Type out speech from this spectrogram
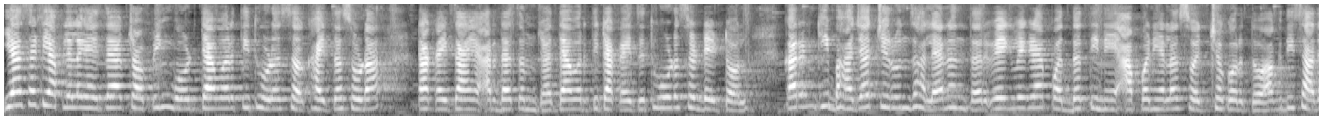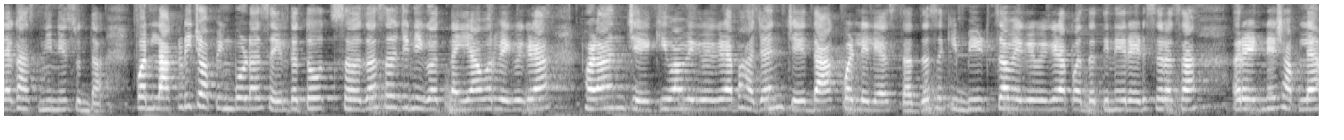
यासाठी आपल्याला घ्यायचा आहे चॉपिंग बोर्ड त्यावरती थोडंसं खायचा सोडा टाकायचा आहे अर्धा चमचा. त्यावरती टाकायचं थोडंसं डेटॉल. कारण की भाज्या चिरून झाल्यानंतर वेगवेगळ्या पद्धतीने आपण याला स्वच्छ करतो. अगदी साध्या घासणीने सुद्धा. पण लाकडी चॉपिंग बोर्ड असेल तर तो सहजासहजी निघत नाही. यावर वेगवेगळ्या फळांचे किंवा वेगवेगळ्या भाज्यांचे दाग पडलेले असतात. जसं की बीटचा वेगवेगळ्या पद्धतीने रेडसर असा रेडनेश आपल्या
